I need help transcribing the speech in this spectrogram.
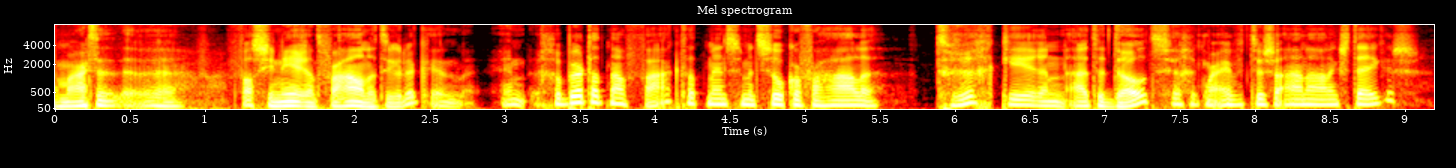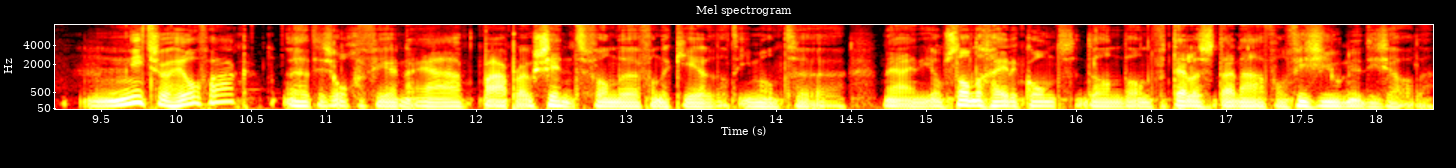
Maarten, eh, fascinerend verhaal natuurlijk. En gebeurt dat nou vaak, dat mensen met zulke verhalen terugkeren uit de dood, zeg ik maar even tussen aanhalingstekens? Niet zo heel vaak. Het is ongeveer nou ja, een paar procent van de, van de keren dat iemand uh, nou ja, in die omstandigheden komt. Dan, dan vertellen ze daarna van visioenen die ze hadden.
